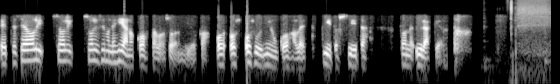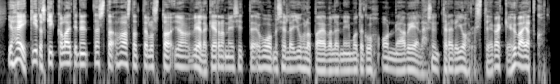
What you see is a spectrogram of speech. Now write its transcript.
Että se oli, se oli, se oli semmoinen hieno kohtalon sormi, joka os, osui minun kohdalle, että kiitos siitä tuonne yläkertaan. Ja hei, kiitos Kikka Laitinen tästä haastattelusta ja vielä kerran niin sitten huomiselle juhlapäivälle niin muuta kuin onnea vielä synttäreiden johdosta ja kaikkea hyvää jatkoa.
